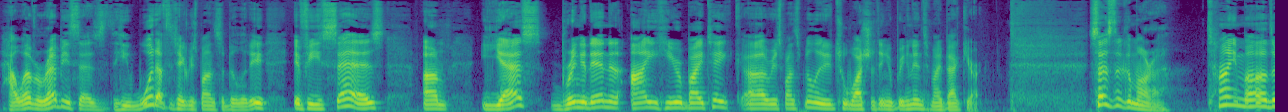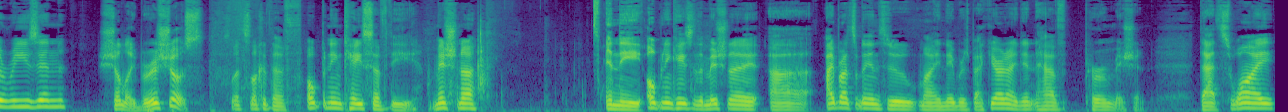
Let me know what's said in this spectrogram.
However, Rebbe says he would have to take responsibility if he says, um, yes, bring it in, and I hereby take uh, responsibility to watch the thing you're bringing into my backyard. Says the Gemara, Taima, the reason, Shaloi. So let's look at the opening case of the Mishnah in the opening case of the Mishnah, uh, I brought something into my neighbor's backyard and I didn't have permission. That's why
